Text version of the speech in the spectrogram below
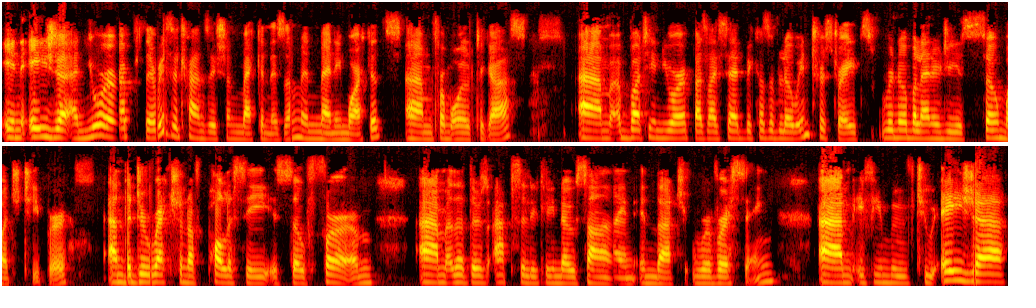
In Asia and Europe, there is a transition mechanism in many markets um, from oil to gas. Um, but in Europe, as I said, because of low interest rates, renewable energy is so much cheaper, and the direction of policy is so firm um, that there's absolutely no sign in that reversing. Um, if you move to Asia,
